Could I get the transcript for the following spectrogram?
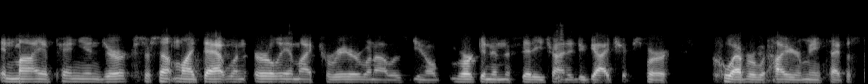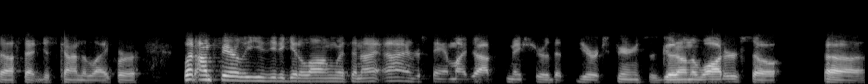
in my opinion, jerks or something like that when early in my career when I was, you know, working in the city trying to do guide trips for whoever would hire me, type of stuff that just kind of like were. But I'm fairly easy to get along with, and I, I understand my job is to make sure that your experience is good on the water. So, uh,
